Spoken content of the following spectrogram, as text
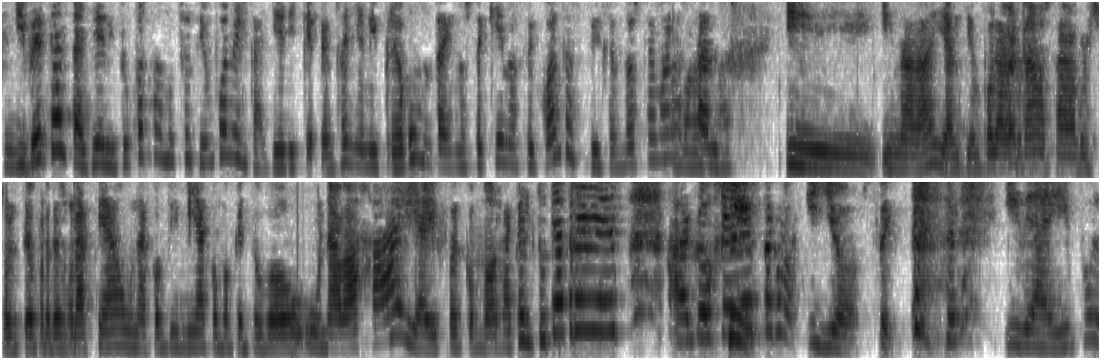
Sí. y vete al taller, y tú pasas mucho tiempo en el taller, y que te enseñen, y pregunta, y no sé qué, no sé cuántas, dije, en dos semanas tal. Y, y nada, y al tiempo, la verdad, o sea, por suerte o por desgracia, una compi mía como que tuvo una baja y ahí fue como, Raquel, ¿tú te atreves a coger Sí. esto? Como... Y yo, sí. y de ahí, pues,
